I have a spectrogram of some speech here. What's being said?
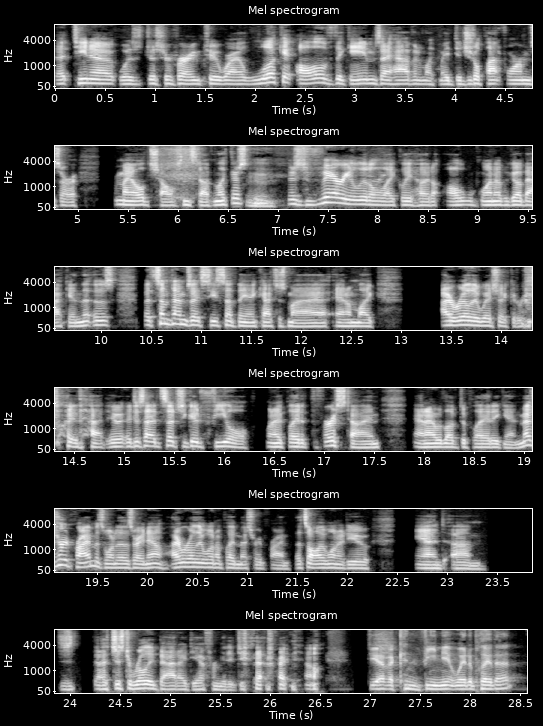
that tina was just referring to where i look at all of the games i have in like my digital platforms or my old shelves and stuff and like there's mm-hmm. there's very little likelihood i'll want to go back in those but sometimes i see something that catches my eye and i'm like I really wish I could replay that. It, it, just had such a good feel when I played it the first time, and I would love to play it again. Metroid Prime is one of those right now. I really want to play Metroid Prime. That's all I want to do and um, just, that's just a really bad idea for me to do that right now. Do you have a convenient way to play that?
